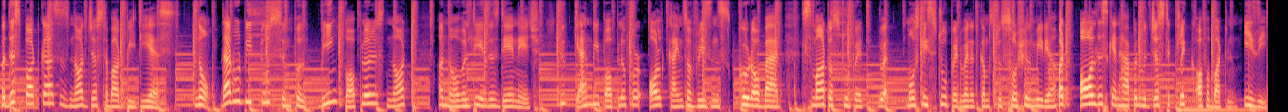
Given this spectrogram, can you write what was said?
But this podcast is not just about BTS. No, that would be too simple. Being popular is not a novelty in this day and age. You can be popular for all kinds of reasons, good or bad, smart or stupid. Well, mostly stupid when it comes to social media, but all this can happen with just a click of a button. Easy.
